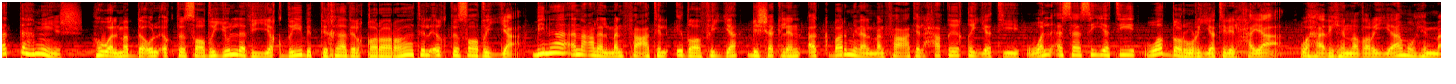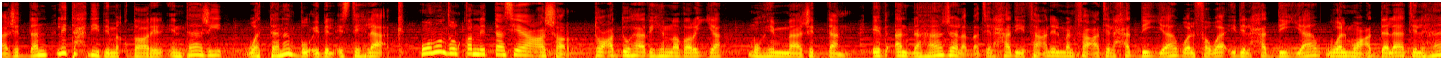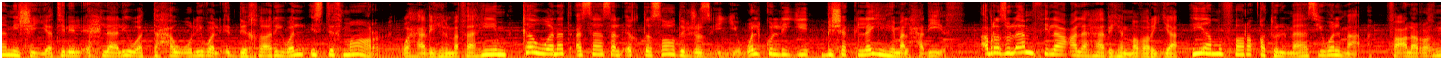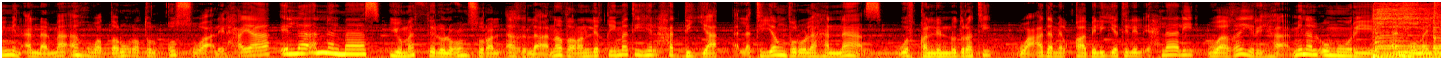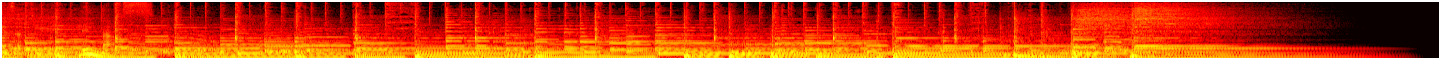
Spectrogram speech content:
التهميش هو المبدأ الاقتصادي الذي يقضي باتخاذ القرارات الاقتصادية بناء على المنفعة الإضافية بشكل أكبر من المنفعة الحقيقية والأساسية والضرورية للحياة. وهذه النظرية مهمة جدا لتحديد مقدار الإنتاج والتنبؤ بالاستهلاك. ومنذ القرن التاسع عشر تعد هذه النظرية مهمة جدا. إذ أنها جلبت الحديث عن المنفعة الحدية والفوائد الحدية والمعدلات الهامشية للإحلال والتحول والإدخار والاستثمار. وهذه المفاهيم كونت أساس الاقتصاد الجزئي والكلي بشكليهما الحديث. أبرز الأمثلة على هذه النظرية هي مفارقة الماس والماء. فعلى الرغم من أن الماء هو الضرورة القصوى للحياة إلا أن الماس يمثل العنصر الأغلى نظرا لقيمته الحدية التي ينظر لها الناس وفقا للندرة وعدم القابلية للإحلال وغيرها من الأمور المميزة للماس.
